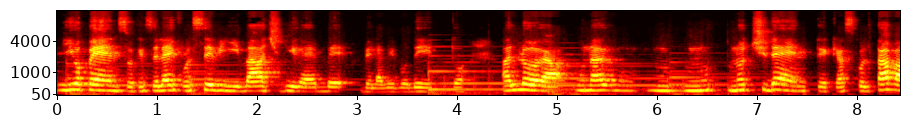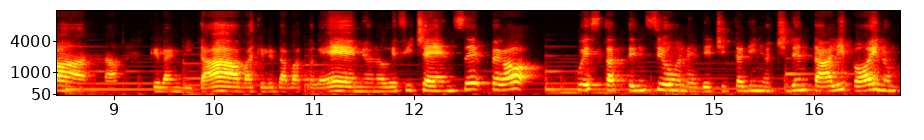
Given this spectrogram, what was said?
io penso che se lei fosse viva ci direbbe ve l'avevo detto. Allora una, un, un, Occidente che ascoltava Anna, che la invitava, che le dava premio, onorificenze, però questa attenzione dei cittadini occidentali poi non,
